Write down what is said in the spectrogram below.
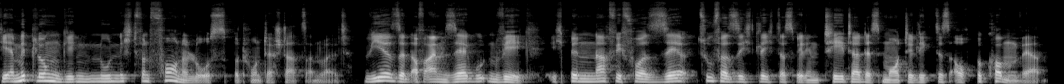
Die Ermittlungen gingen nun nicht von vorne los, betont der Staatsanwalt. Wir sind auf einem sehr guten Weg. Ich bin nach wie vor sehr zuversichtlich, dass wir den Täter des Morddeliktes auch bekommen werden.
